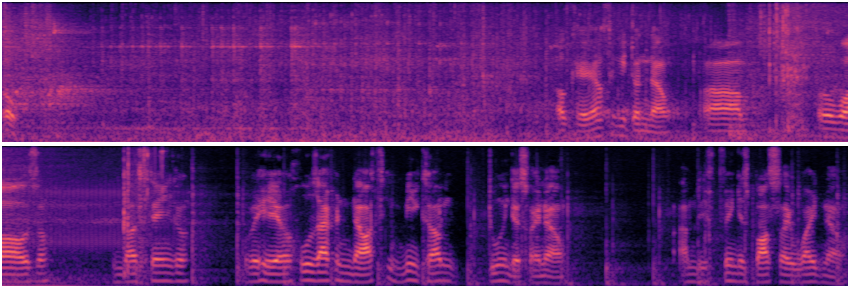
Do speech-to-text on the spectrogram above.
Oh. Okay, I think we're done now. Um, oh walls, nothing over here. Who's having nothing? Me, 'cause I'm doing this right now. I'm defeating this boss like right now.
